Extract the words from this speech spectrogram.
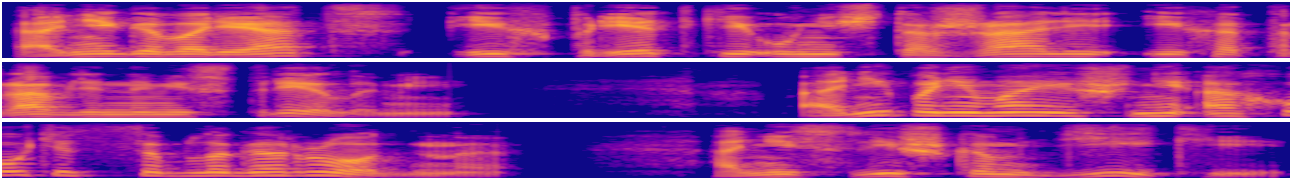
Они говорят, их предки уничтожали их отравленными стрелами. Они, понимаешь, не охотятся благородно, они слишком дикие.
